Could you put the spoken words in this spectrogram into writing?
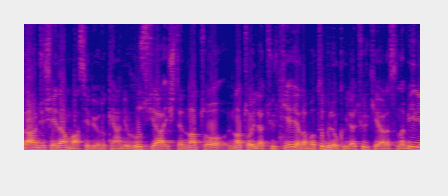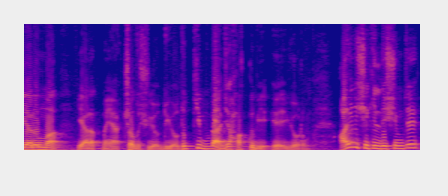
daha önce şeyden bahsediyorduk. Yani Rusya işte NATO NATO ile Türkiye ya da Batı bloku ile Türkiye arasında bir yarılma yaratmaya çalışıyor diyorduk ki bu bence haklı bir e, yorum. Aynı şekilde şimdi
